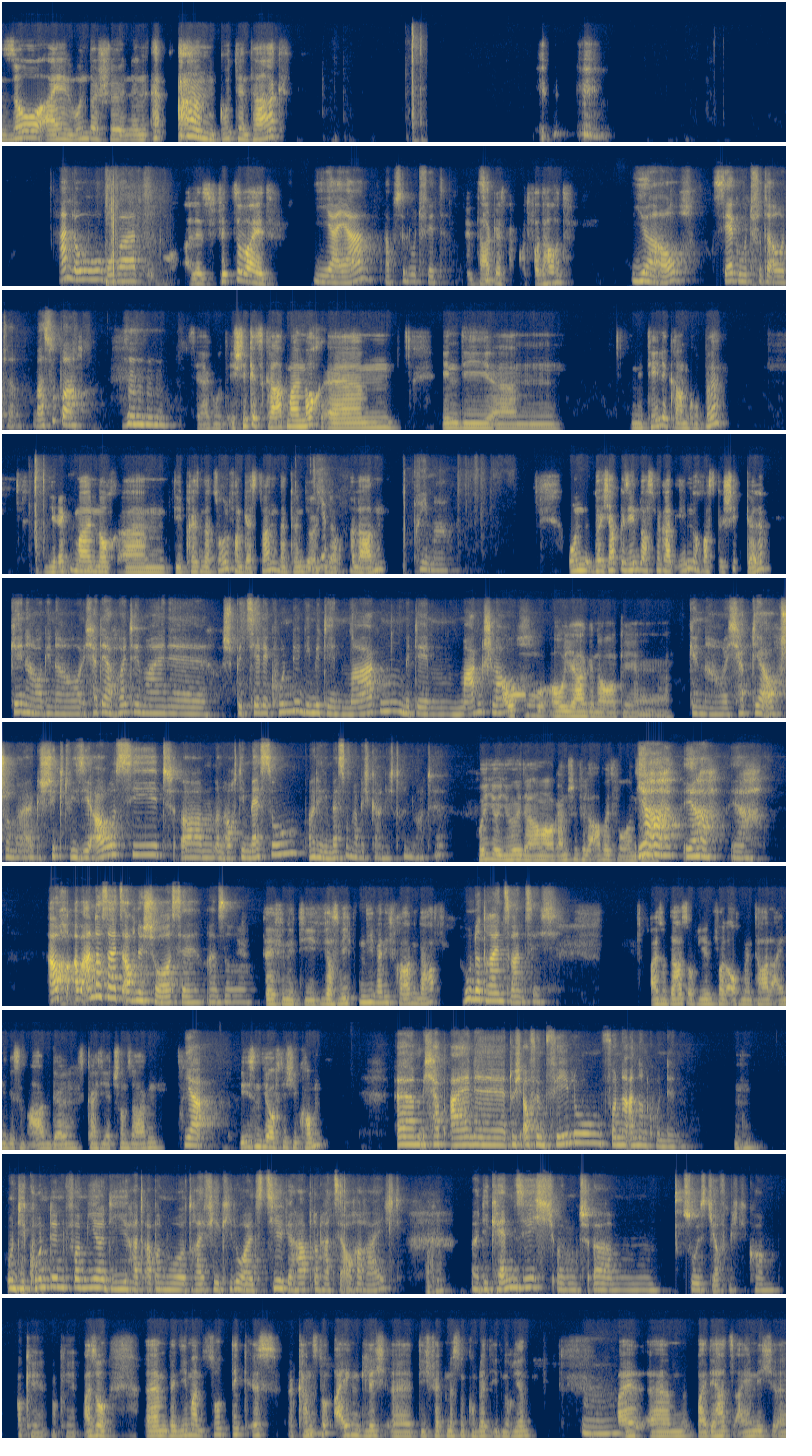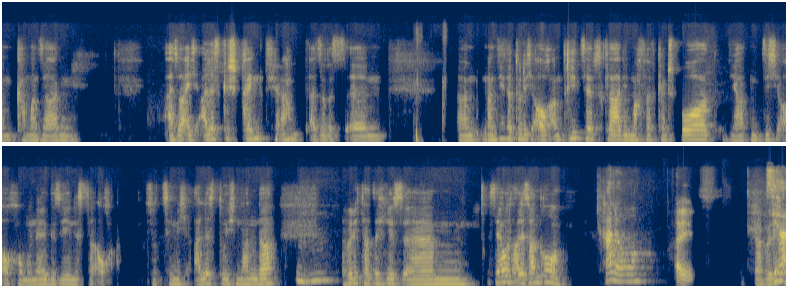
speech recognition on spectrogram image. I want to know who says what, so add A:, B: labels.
A: So, einen wunderschönen guten Tag.
B: Hallo, Robert.
A: Alles fit soweit?
B: Ja, ja, absolut fit.
A: Den Tag
B: Sie-
A: erstmal gut verdaut.
B: Ja, auch. Sehr gut Auto. War super.
A: Sehr gut. Ich schicke jetzt gerade mal noch ähm, in die, ähm, in die Telegram-Gruppe direkt mal noch ähm, die Präsentation von gestern. Dann könnt ihr euch
B: Ja.
A: wieder runterladen.
B: Prima.
A: Und ich habe gesehen, du hast mir gerade eben noch was geschickt, gell?
B: Genau, genau. Ich hatte ja heute meine spezielle Kundin, die mit dem Magen, mit dem Magenschlauch.
A: Oh, oh ja, genau, okay. Ja, ja.
B: Genau, ich habe dir auch schon mal geschickt, wie sie aussieht ähm, und auch die Messung. Oh, nee, die Messung habe ich gar nicht drin, warte.
A: Huiuiui, da haben wir auch ganz schön viel Arbeit vor uns.
B: Ja, ja, ja. Auch, aber andererseits auch eine Chance. Also
A: Definitiv. Was wiegten die, wenn ich fragen darf?
B: 123.
A: Also da ist auf jeden Fall auch mental einiges im Argen, gell? Das kann ich dir jetzt schon sagen.
B: Ja,
A: Wie ist denn die auf dich gekommen?
B: Ähm, ich habe eine durch auf Empfehlung von einer anderen Kundin.
A: Mhm.
B: Und die Kundin von mir, die hat aber nur drei, vier Kilo als Ziel gehabt und hat sie auch erreicht.
A: Okay,
B: Äh, Die kennen sich und ähm, so ist die auf mich gekommen.
A: Okay, okay. Also ähm, wenn jemand so dick ist, äh, kannst
B: Mhm.
A: du eigentlich äh, die Fettmessung komplett ignorieren,
B: Mhm.
A: weil ähm, bei der hat es eigentlich, ähm, kann man sagen, also eigentlich alles gesprengt. Ja? Also das, ähm, ähm, man sieht natürlich auch am Trizeps, klar, die macht halt keinen Sport, die hat mit sich auch hormonell gesehen, ist da auch so ziemlich alles durcheinander.
B: Mhm.
A: Da würde ich tatsächlich, das, ähm, Servus Alessandro,
B: Hallo.
C: Hi.
A: da würde
B: Sie
A: ich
